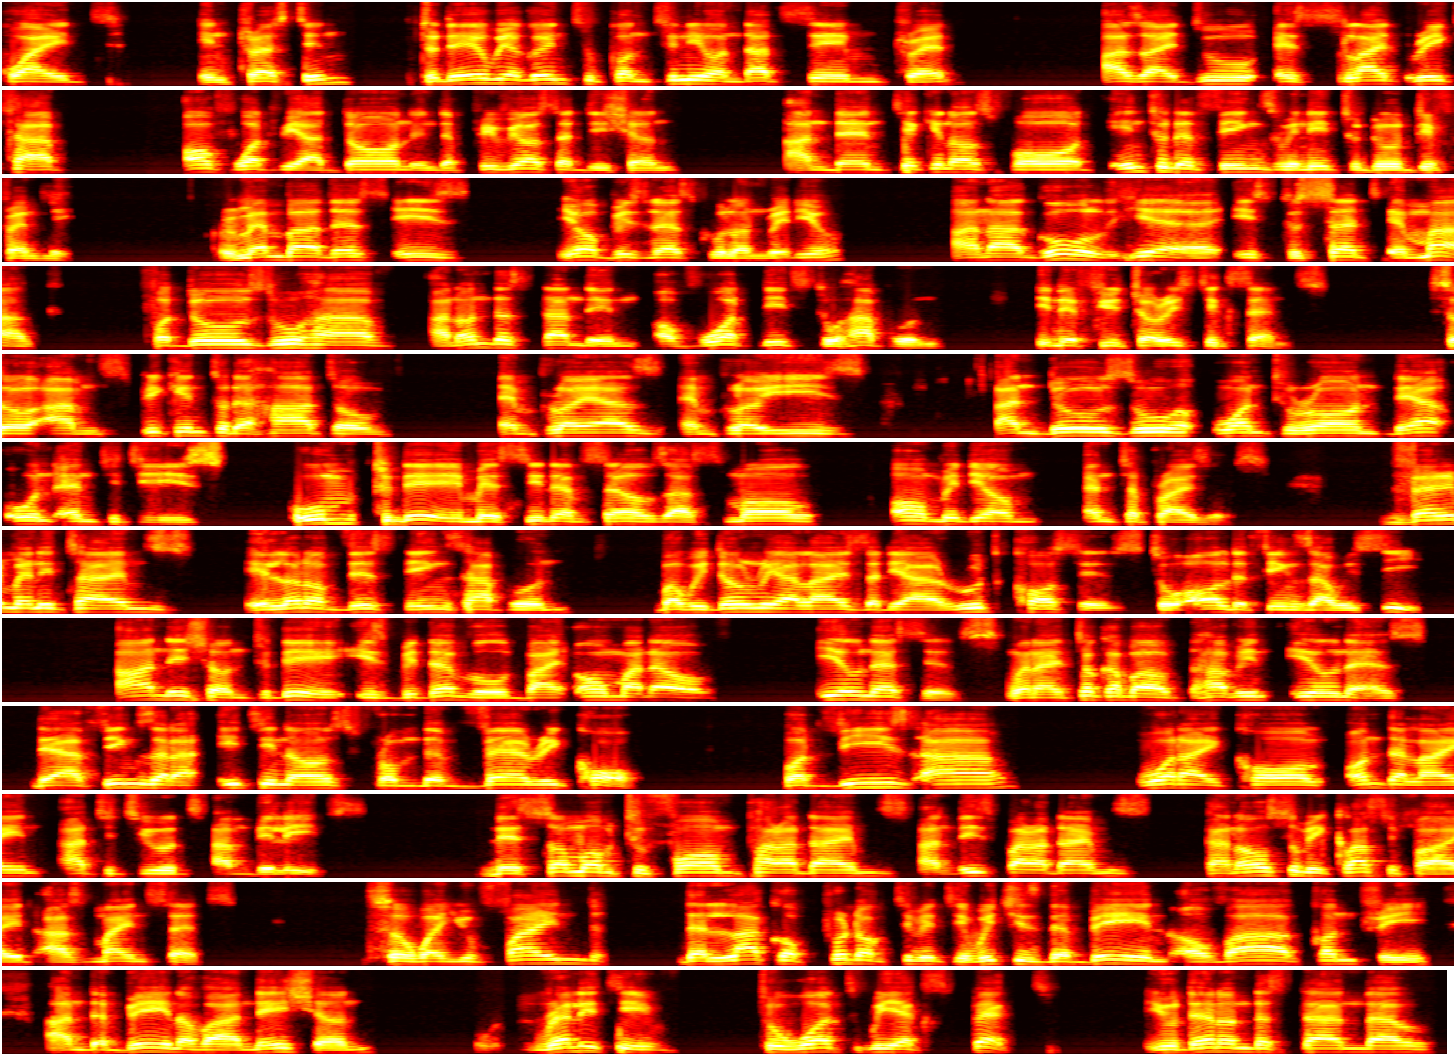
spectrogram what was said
quite interesting. Today, we are going to continue on that same thread as I do a slight recap of what we had done in the previous edition and then taking us forward into the things we need to do differently. Remember, this is your business school on radio. And our goal here is to set a mark for those who have an understanding of what needs to happen in a futuristic sense. So I'm speaking to the heart of employers, employees, and those who want to run their own entities, whom today may see themselves as small or medium enterprises. Very many times, a lot of these things happen, but we don't realize that there are root causes to all the things that we see. Our nation today is bedeviled by all manner of illnesses. When I talk about having illness, there are things that are eating us from the very core. But these are what I call underlying attitudes and beliefs. They sum up to form paradigms, and these paradigms can also be classified as mindsets. So when you find the lack of productivity, which is the bane of our country and the bane of our nation, relative to what we expect, you then understand how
